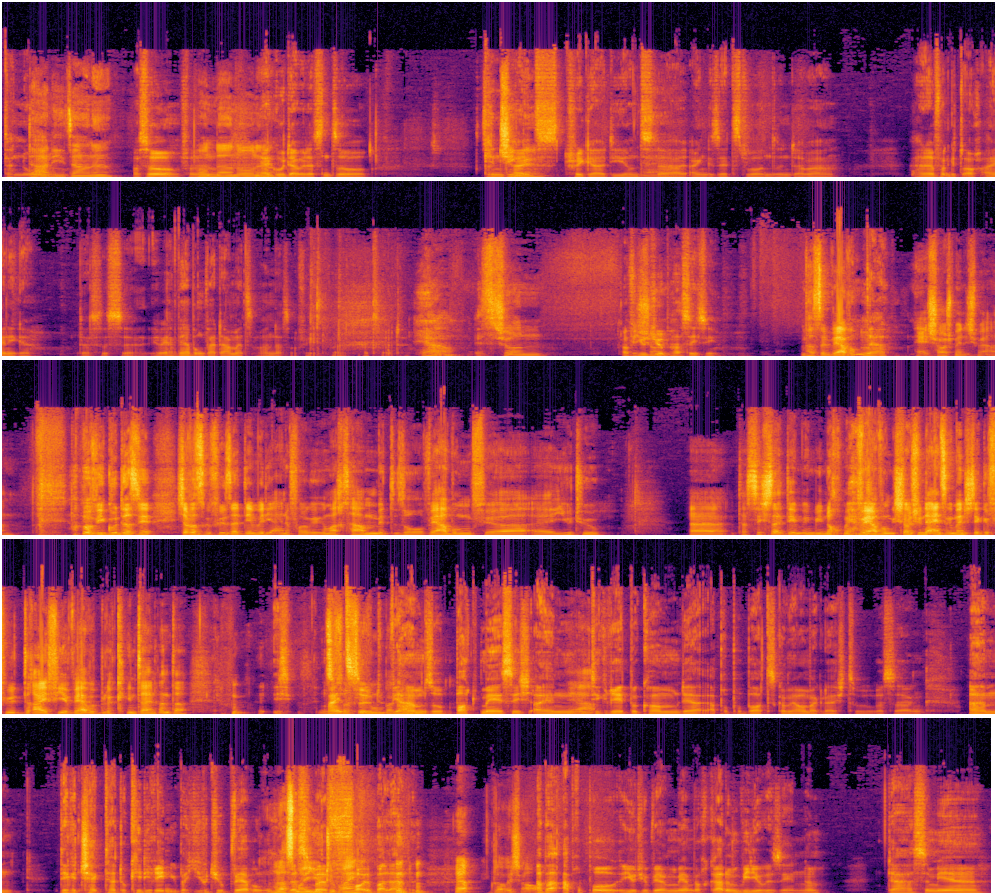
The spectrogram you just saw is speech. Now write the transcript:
Danone. Da die Sahne. Ach so. Von, Von Danone. Ja gut, aber das sind so Jingle. Kindheitstrigger, die uns Ja, da eingesetzt worden sind. Aber ja, davon gibt es auch einige. Das ist, äh, ja, Werbung war damals noch anders auf jeden Fall als heute. Ja, ist schon. Auf YouTube schon. hasse ich sie. Was in Werbung? Ja. Nee, schaue ich mir nicht mehr an. Aber wie gut, dass wir. Ich habe das Gefühl, seitdem wir die eine Folge gemacht haben mit so Werbung für äh, YouTube, äh, dass ich seitdem irgendwie noch mehr Werbung. Ich glaube, ich bin der einzige Mensch, der gefühlt drei, vier Werbeblöcke hintereinander. Ich, meinst du, Verfügung wir bekommen. haben so botmäßig einen Ja. integriert bekommen, der, apropos Bots, können wir auch mal gleich zu was sagen, ähm, der gecheckt hat, okay, die reden über YouTube-Werbung. Lass mal YouTube rein. vollballern. Ja, glaube ich auch. Aber apropos YouTube-Werbung, wir haben doch gerade ein Video gesehen, ne? Da hast du mir,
